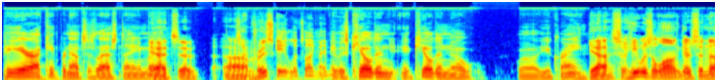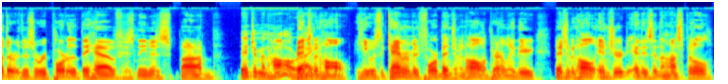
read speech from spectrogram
Pierre. I can't pronounce his last name. Yeah, uh, it's a um, Krusky. It looks like maybe it was killed in it killed in uh, uh, Ukraine. Yeah, so he was along. There's another. There's a reporter that they have. His name is Bob. Benjamin Hall, right? Benjamin Hall. He was the cameraman for Benjamin Hall. Apparently, the Benjamin Hall injured and is in the hospital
